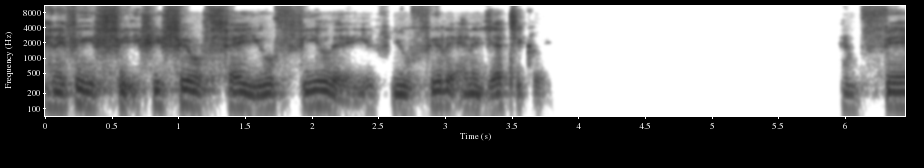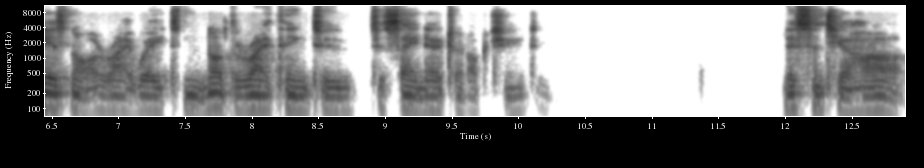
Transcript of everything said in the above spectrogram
And if you, if you feel fear, you'll feel it. If you feel it energetically. And fear is not a right way to, not the right thing to, to say no to an opportunity. Listen to your heart.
